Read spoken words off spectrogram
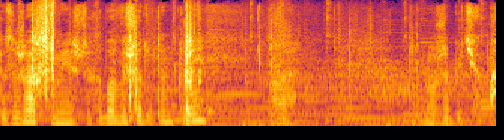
Troszkę za rzadko mi jeszcze chyba wyszedł ten klej, ale może być chyba.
